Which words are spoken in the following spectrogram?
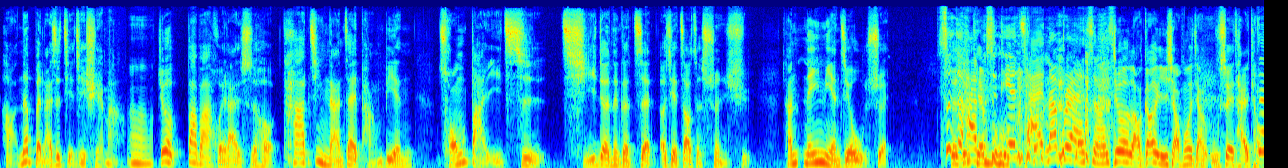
好，那本来是姐姐学嘛，嗯，就爸爸回来的时候，他竟然在旁边重摆一次棋的那个阵，而且照着顺序。他那一年只有五岁，这个还不是天才，那不然什么？就老高与小莫讲五岁抬头嘛，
